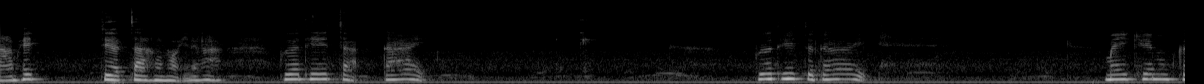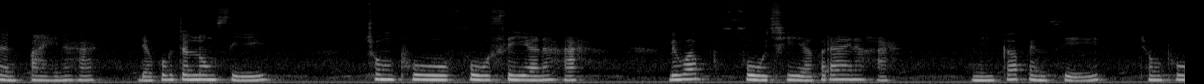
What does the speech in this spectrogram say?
น้ำให้เจือจางหน่อยนะคะ เพื่อที่จะได้ เพื่อที่จะได้ ไม่เข้มเกินไปนะคะ เดี๋ยวกูจะลงสีชมพูฟูเซียนะคะ หรือว่าฟ ฟูเชียก็ได้นะคะ อันนี้ก็เป็นสีชมพู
